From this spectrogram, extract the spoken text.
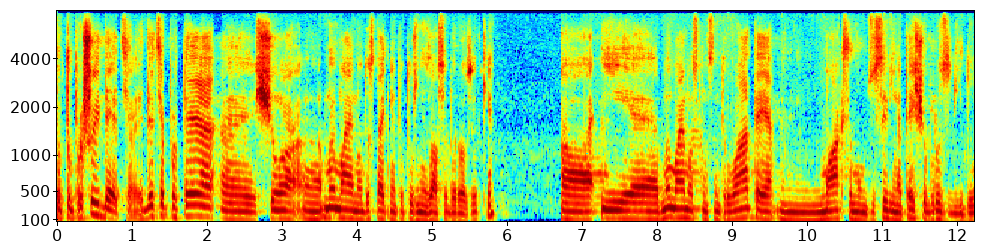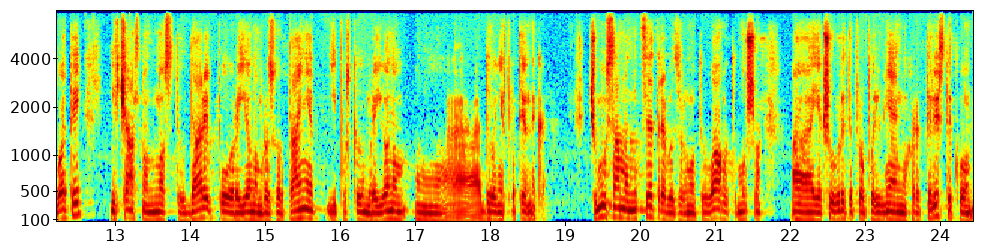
Тобто, про що йдеться? Йдеться про те, е, що е, ми маємо достатньо потужні засоби розвідки, і ми маємо сконцентрувати максимум зусиль на те, щоб розвідувати і вчасно наносити удари по районам розгортання і пусковим районам е, дронів противника. Чому саме на це треба звернути увагу? Тому що якщо говорити про порівняльну характеристику,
